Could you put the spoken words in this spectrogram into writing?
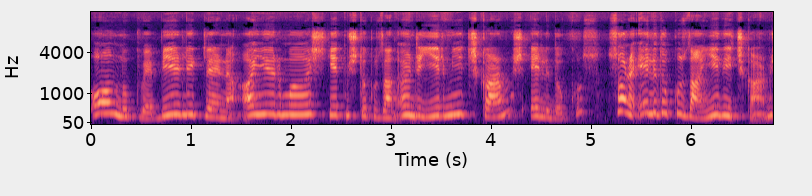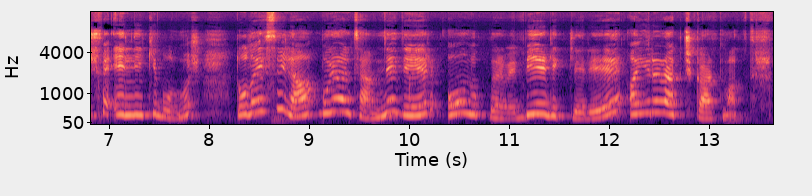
onluk ve birliklerine ayırmış. 79'dan önce 20'yi çıkarmış 59. Sonra 59'dan 7'yi çıkarmış ve 52 bulmuş. Dolayısıyla bu yöntem nedir? Onlukları ve birlikleri ayırarak çıkartmaktır.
